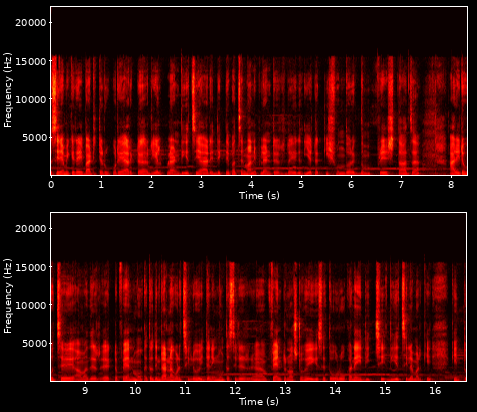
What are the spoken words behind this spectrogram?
তো সিরামিকের এই বাটিটার উপরে আরেকটা রিয়েল প্ল্যান্ট দিয়েছি, আর দেখতে পাচ্ছেন মানি প্ল্যান্টের ইয়েটা কি সুন্দর, একদম ফ্রেশ তাজা। আর এটা হচ্ছে আমাদের একটা ফ্যান এতদিন রান্না করেছিল, ইদানিং মুন্তাসিরের ফ্যানটা নষ্ট হয়ে গেছে, তো ওর ওখানেই দিচ্ছি, দিয়েছিলাম আর কি। কিন্তু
